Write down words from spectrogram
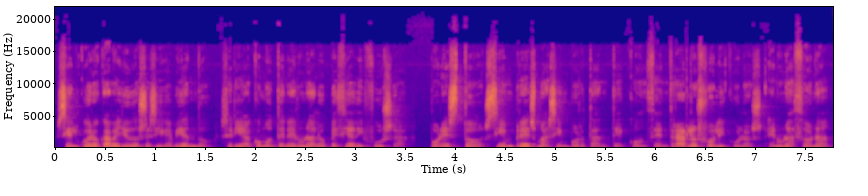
si el cuero cabelludo se sigue viendo, sería como tener una alopecia difusa. Por esto siempre es más importante concentrar los folículos en una zona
